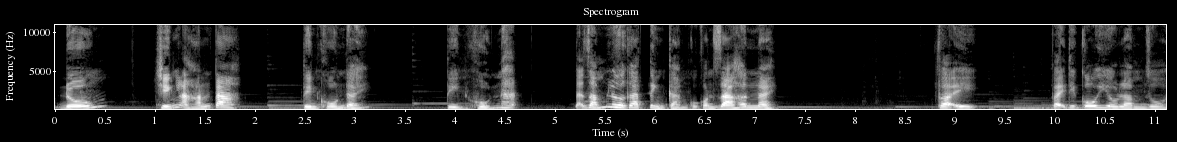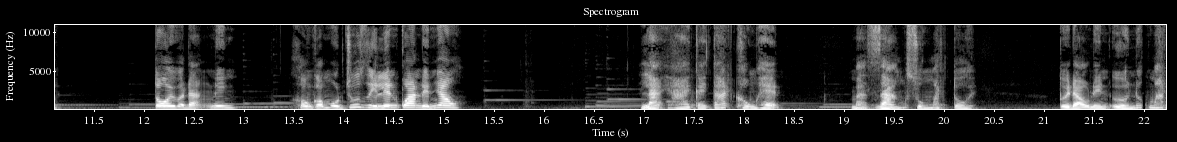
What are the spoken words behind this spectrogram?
Đúng, chính là hắn ta. Tên khốn đấy. Tên khốn nạn. Đã dám lừa gạt tình cảm của con Gia Hân này. Vậy, vậy thì cô hiểu lầm rồi. Tôi và Đặng Ninh không có một chút gì liên quan đến nhau lại hai cái tát không hẹn mà giáng xuống mặt tôi. Tôi đau đến ứa nước mắt.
